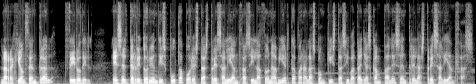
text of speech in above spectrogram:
La región central, Cyrodiil, es el territorio en disputa por estas tres alianzas y la zona abierta para las conquistas y batallas campales entre las tres alianzas.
